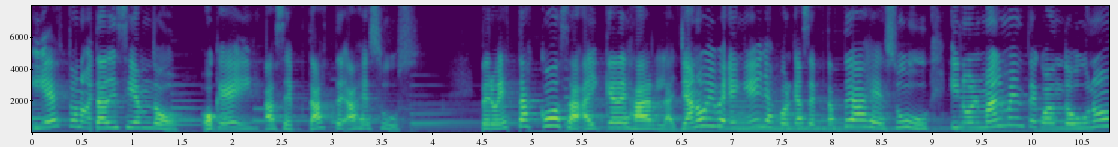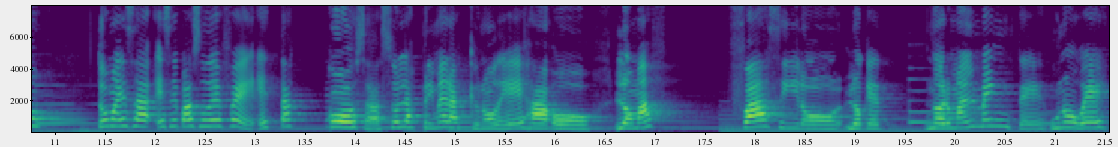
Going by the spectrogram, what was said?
Y esto nos está diciendo, ok, aceptaste a Jesús, pero estas cosas hay que dejarlas. Ya no vives en ellas porque aceptaste a Jesús. Y normalmente cuando uno toma ese paso de fe, estas cosas son las primeras que uno deja o lo más fácil o lo que normalmente uno ve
